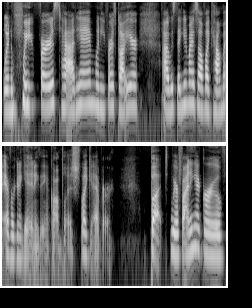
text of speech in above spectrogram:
When we first had him, when he first got here, I was thinking to myself, like, how am I ever going to get anything accomplished? Like, ever. But we're finding a groove.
